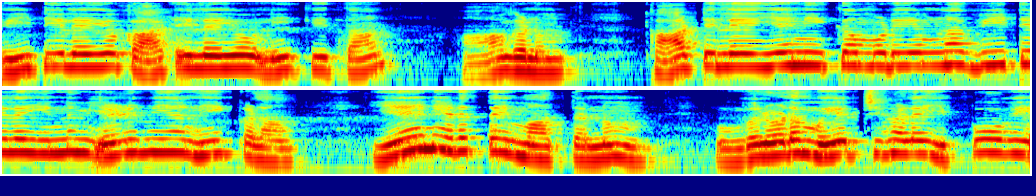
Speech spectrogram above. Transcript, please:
வீட்டிலேயோ காட்டிலேயோ நீக்கித்தான் ஆகணும். காட்டிலேயே நீக்க முடியும்னா வீட்டில இன்னும் எளிமையா நீக்கலாம். ஏன் இடத்தை மாத்தணும்? உங்களோட முயற்சிகளை இப்போவே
